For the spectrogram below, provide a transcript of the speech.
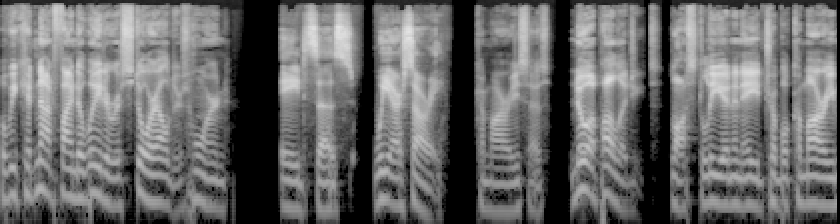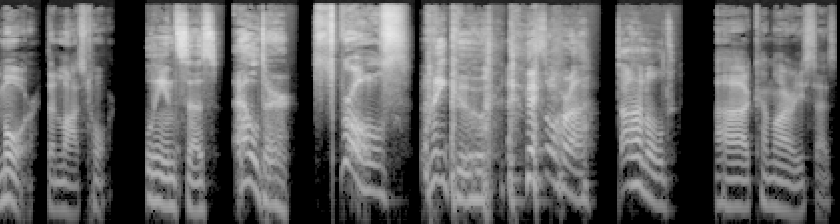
but we could not find a way to restore Elder's horn. Ayde says, "We are sorry." Kimahri says no apologies. Lost Lian and Ayde trouble Kimahri more than lost horn. Lian says, "Elder, Scrolls. Riku, Sora, Donald." Uh, Kimahri says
